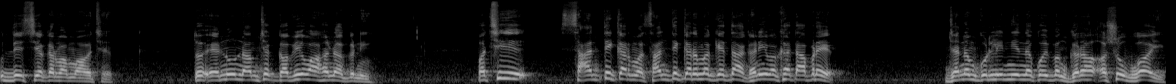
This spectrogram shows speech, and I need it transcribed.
ઉદ્દેશ્ય કરવામાં આવે છે. તો એનું નામ છે કવ્ય વાહન અગ્નિ. પછી શાંતિકર્મ. શાંતિકર્મ કહેતા ઘણી વખત આપણે જન્મ અંદર કોઈ પણ ગ્રહ અશુભ હોય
